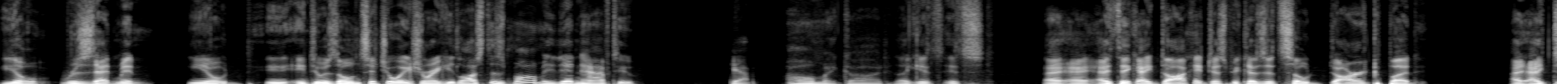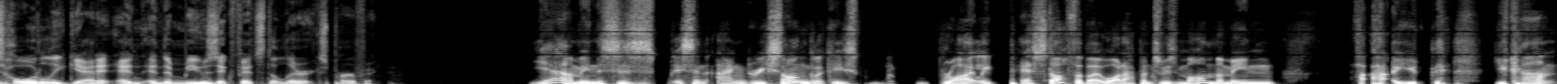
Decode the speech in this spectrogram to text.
you know, resentment, you know, in, into his own situation. Right? He lost his mom. He didn't have to. Oh my god! Like it's it's. I I, think I dock it just because it's so dark, but I, I totally get it, and and the music fits the lyrics perfect. Yeah, I mean, this is it's an angry song. Like he's rightly pissed off about what happened to his mom. I mean, you you can't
